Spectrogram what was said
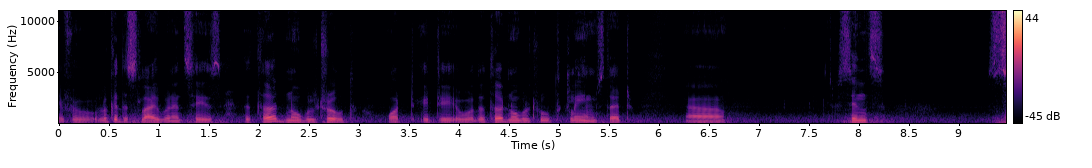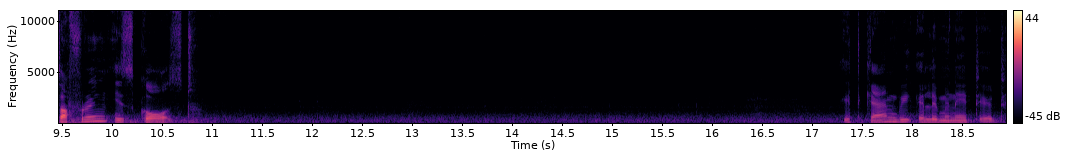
if you look at the slide when it says the third noble truth, what it is, the third noble truth claims that since suffering is caused it can be eliminated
